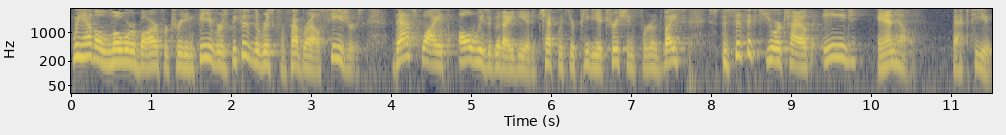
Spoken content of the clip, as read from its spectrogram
we have a lower bar for treating fevers because of the risk for febrile seizures. That's why it's always a good idea to check with your pediatrician for advice specific to your child's age and health. Back to you.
